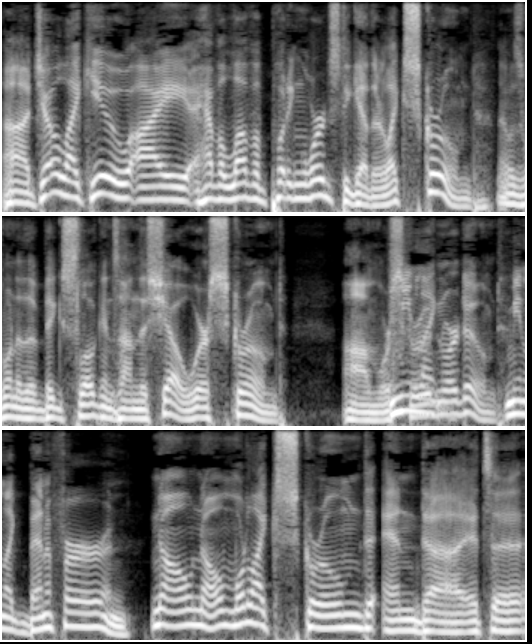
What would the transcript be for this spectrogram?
Uh, Joe, like you, I have a love of putting words together, like scroomed. That was one of the big slogans on the show. We're scroomed. Um, we're screwed like- and we're doomed. You mean like Bennifer and No, no, more like scroomed, and uh, it's a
